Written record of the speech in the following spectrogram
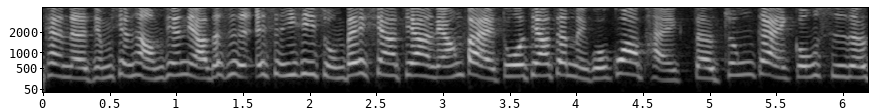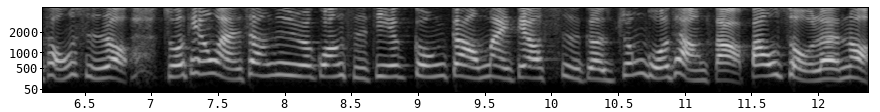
看的节目现场，我们今天聊的是 SEC 准备下架两百多家在美国挂牌的中概公司的同时哦，昨天晚上日月光直接公告卖掉四个中国厂，打包走人哦。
